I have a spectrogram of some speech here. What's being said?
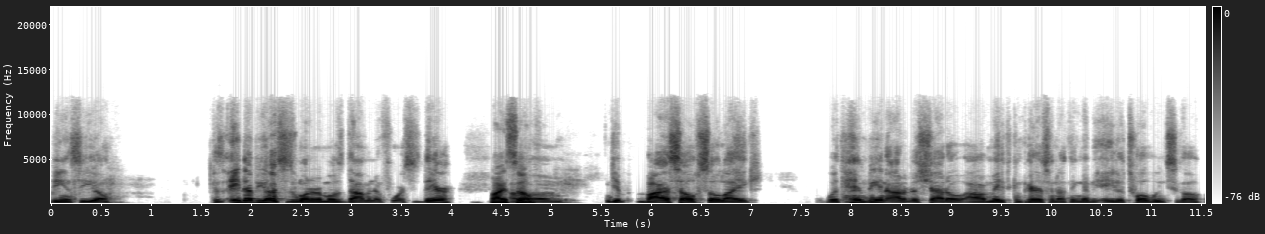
being CEO. Because AWS is one of the most dominant forces there. By itself. Um, yeah, by itself. So like with him being out of the shadow, I made the comparison, I think maybe eight or 12 weeks ago.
